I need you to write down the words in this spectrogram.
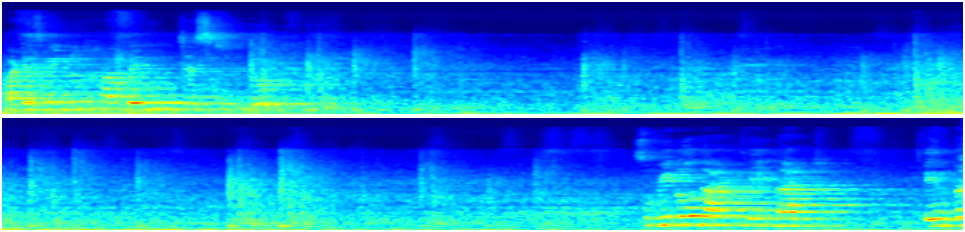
What is going to happen? Just that in the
